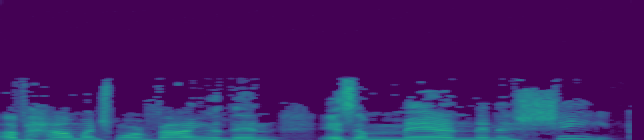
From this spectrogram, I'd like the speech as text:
of how much more value then is a man than a sheep.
